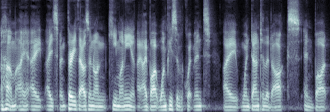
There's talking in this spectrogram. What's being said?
Um, I, I, I spent thirty thousand on key money, and I, I bought one piece of equipment. I went down to the docks and bought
